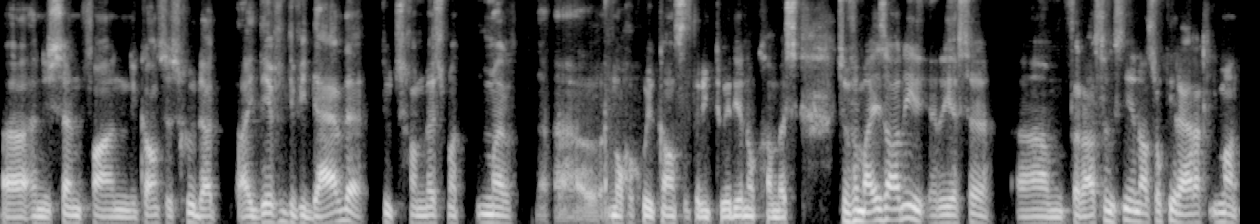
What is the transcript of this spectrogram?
Uh in die sin van die kans is goed dat hy definitief die derde toets gaan mis maar maar uh, nog 'n goeie kans dat hy die tweede nog gaan mis. So vir my is daar nie reuse ehm um, verrassings nie en daar's ook nie regtig iemand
